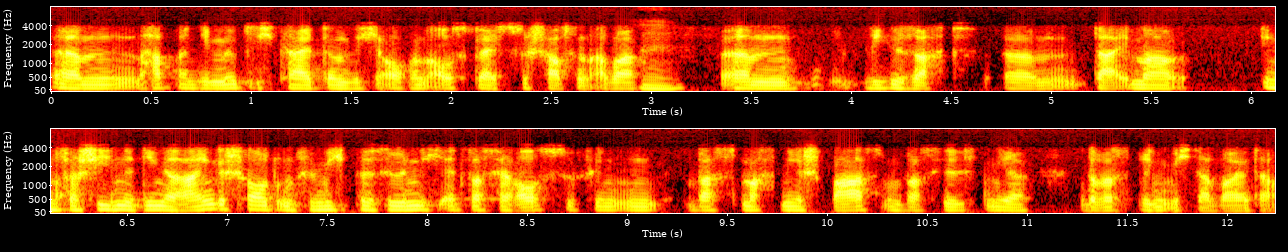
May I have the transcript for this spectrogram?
ähm, hat man die Möglichkeit, dann sich auch einen Ausgleich zu schaffen. Aber mhm. ähm, wie gesagt, ähm, da immer in verschiedene Dinge reingeschaut, um für mich persönlich etwas herauszufinden, was macht mir Spaß und was hilft mir oder was bringt mich da weiter.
